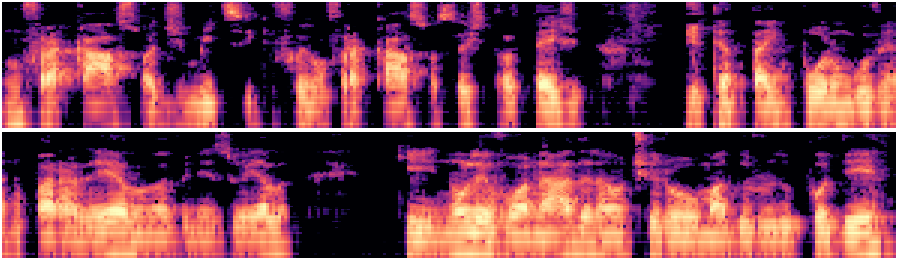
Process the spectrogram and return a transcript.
um fracasso, admite-se que foi um fracasso essa estratégia de tentar impor um governo paralelo na Venezuela, que não levou a nada, não tirou Maduro do poder,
